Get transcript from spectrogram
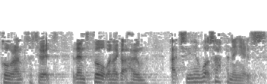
poor answer to it. And then thought when I got home, actually, you know, what's happening is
